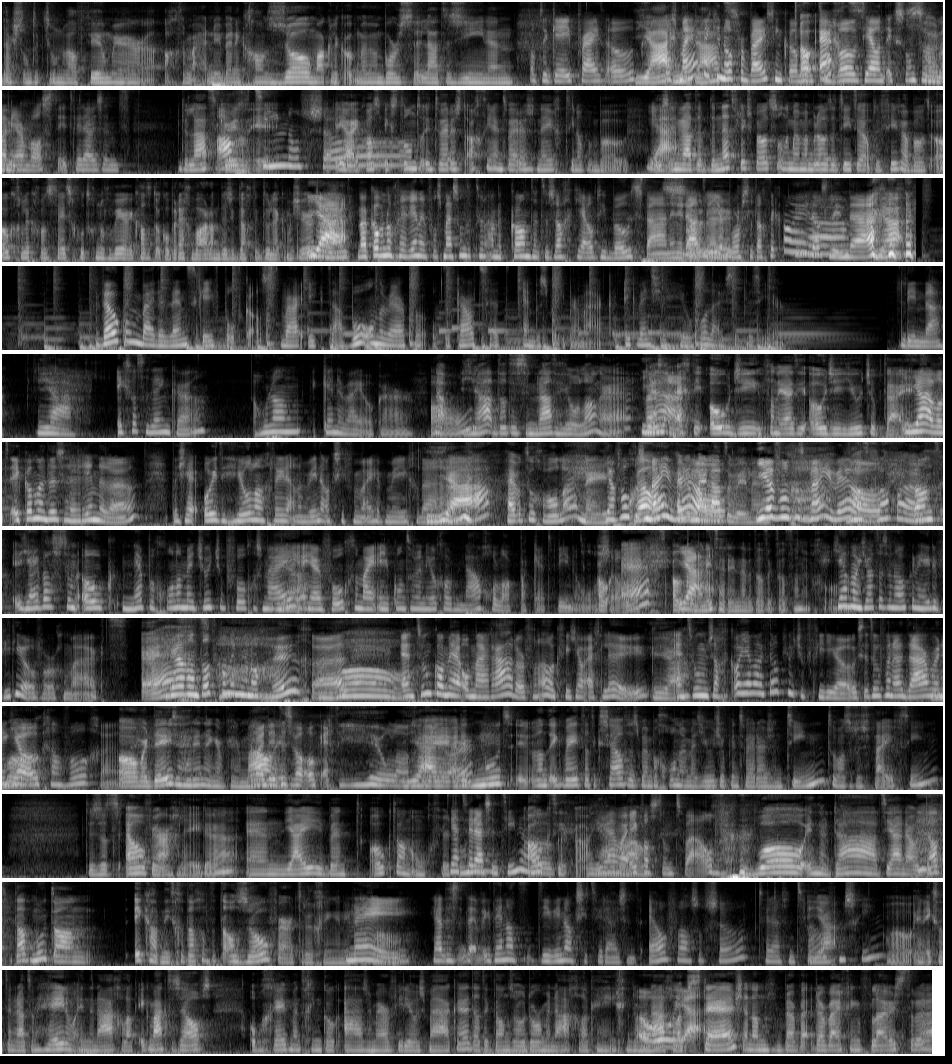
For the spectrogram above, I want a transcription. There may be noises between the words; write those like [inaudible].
daar stond ik toen wel veel meer eh, achter. Maar nu ben ik gewoon zo makkelijk ook met mijn borsten laten zien. En Op de Gay Pride ook. Ja, Volgens mij heb ik je nog voorbij zien komen Oh, op de echt? boot. Ja, want ik stond toen, wanneer was dit? 2018 de laatste keer... of zo? Ja, ik, was, ik stond in 2018 en 2019 op een boot. Ja. Dus inderdaad, op de Netflix-boot stond ik met mijn blote tieten. Op de Viva-boot ook. Gelukkig was het steeds goed genoeg weer. Ik had het ook oprecht warm, dus ik dacht, ik doe lekker mijn shirt Ja, maar ik kan me nog herinneren, volgens mij stond ik toen aan de kant en toen zag ik jou op die boot staan. Inderdaad, in je borsten dacht ik, oh hé, Ja. dat is Linda. Ja, [laughs] Welkom bij de Landscape Podcast, waar ik taboe onderwerpen op de kaart zet en bespreekbaar maak. Ik wens je heel veel luisterplezier. Linda, ja. ik zat te denken, hoe lang kennen wij elkaar al? Nou, ja, dat is inderdaad heel lang, hè? Wij Ja. zijn echt die OG, vanuit die OG YouTube-tijd. Ja, want ik kan me dus herinneren dat jij ooit heel lang geleden aan een winactie van mij hebt meegedaan. Ja? Heb ik toen gewonnen? Nee. Ja, volgens mij wel. Heb je mij laten winnen? Ja, volgens mij wel. Wat grappig. Want jij was toen ook net begonnen met YouTube volgens mij. Ja. En jij volgde mij en je kon toen een heel groot nagellakpakket winnen of zo. Oh, echt? Oh, ik Ja. kan me niet herinneren dat ik dat dan heb gewonnen. Ja, want je had er toen ook een hele video voor gemaakt. Echt? Ja, want dat kan ik me nog heugen. Wow. En toen kwam jij op mijn radar van, oh, ik vind jou echt leuk. Ja. En toen zag ik, oh, jij maakt ook YouTube-video's. En toen vanuit daar ben ik Wow. jou ook gaan volgen. Oh, maar deze herinnering heb ik helemaal maar dit niet. is wel ook echt heel lang Ja, geleden, ja, dit moet... Want ik weet dat ik zelf dus ben begonnen met YouTube in 2010. Toen was ik dus 15. Dus dat is 11 jaar geleden. En jij bent ook dan ongeveer Ja, toen? 2010 ook. Ook tien- oh, ja, ja, maar ik was toen 12. [laughs] Wow, inderdaad. Ja, nou, dat, dat moet dan... Ik had niet gedacht dat het al zo ver terug ging in ieder geval. Nee. Ja, dus ik denk dat die winactie 2011 was of zo. 2012 Ja. misschien. Wow, en ik zat inderdaad toen helemaal in de nagellak. Ik maakte zelfs... Op een gegeven moment ging ik ook ASMR-video's maken. Dat ik dan zo door mijn nagellak heen ging, door mijn Oh, nagellak ja. stash. En dan daarbij, daarbij ging fluisteren.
